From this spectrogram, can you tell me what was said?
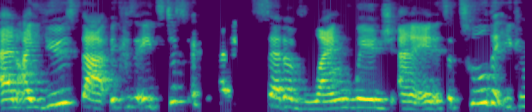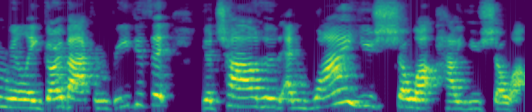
and I use that because it's just a set of language and, it's a tool that you can really go back and revisit your childhood and why you show up how you show up,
